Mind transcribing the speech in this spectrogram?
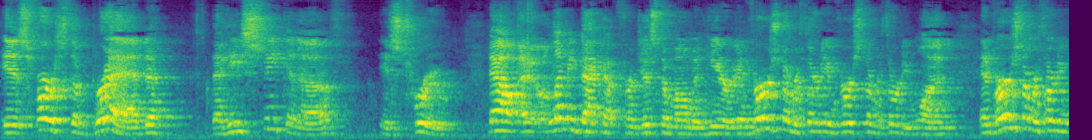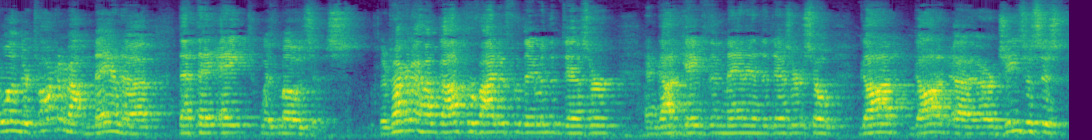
is first the bread that he's speaking of is true. Now, uh, let me back up for just a moment here. In verse number 30 and verse number 31, in verse number 31, they're talking about manna that they ate with Moses. They're talking about how God provided for them in the desert, and God gave them manna in the desert. So God, God, uh, or Jesus is,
